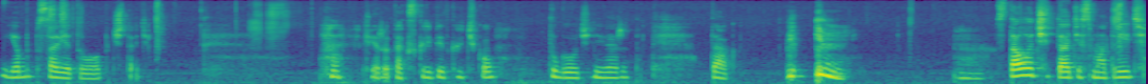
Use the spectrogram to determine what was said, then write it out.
Я бы посоветовала почитать. Лера так скрипит крючком туго очень вяжет. Так. Стала читать и смотреть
